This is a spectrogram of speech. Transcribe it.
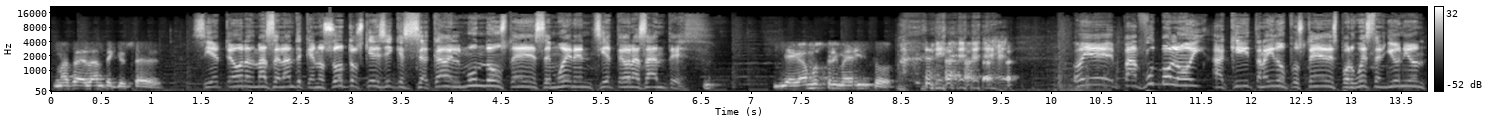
más adelante que ustedes. Siete horas más adelante que nosotros. Quiere decir que si se acaba el mundo, ustedes se mueren siete horas antes. Llegamos primerito. Oye, para fútbol hoy, aquí traído por ustedes por Western Union,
